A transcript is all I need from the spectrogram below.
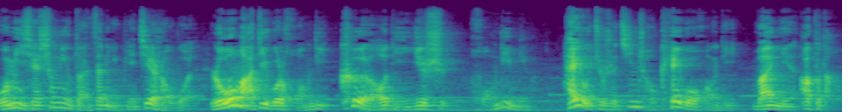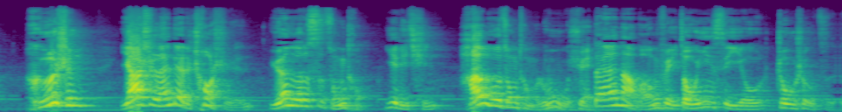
我们以前生命短暂的影片介绍过的罗马帝国的皇帝克劳迪一世，皇帝命，还有就是金朝开国皇帝完颜阿骨打，和珅，雅诗兰黛的创始人，原俄罗斯总统叶利钦，韩国总统卢武铉，戴安娜王妃，抖音 CEO 周受资，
